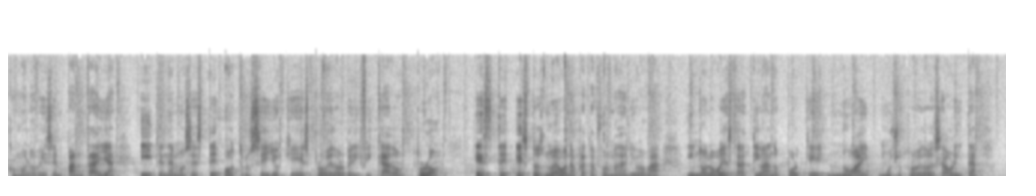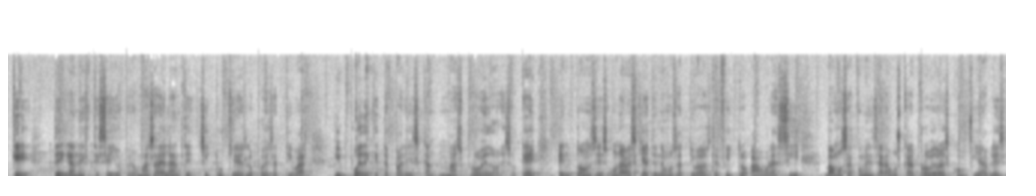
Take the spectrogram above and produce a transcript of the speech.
como lo ves en pantalla y tenemos este otro sello que es proveedor verificado pro. Este, esto es nuevo en la plataforma de Alibaba y no lo voy a estar activando porque no hay muchos proveedores ahorita que tengan este sello pero más adelante si tú quieres lo puedes activar y puede que te aparezcan más proveedores ok entonces una vez que ya tenemos activado este filtro ahora sí vamos a comenzar a buscar proveedores confiables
